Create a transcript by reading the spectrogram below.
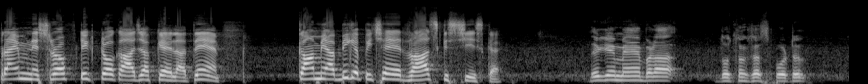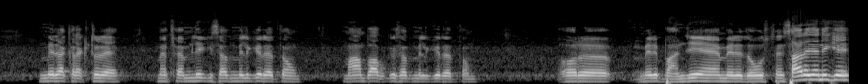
प्राइम मिनिस्टर ऑफ़ टिकटॉक आज आप कहलाते हैं। कामयाबी के पीछे राज किस चीज़ का है? देखिए, मैं बड़ा दोस्तों के साथ सपोर्टिव मेरा करेक्टर है। मैं फैमिली के साथ मिल के रहता हूँ माँ बाप के साथ मिल के रहता हूँ। और मेरे भांजे हैं, मेरे दोस्त हैं, सारे यानी कि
